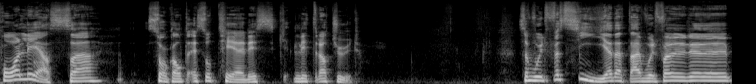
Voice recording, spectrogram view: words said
på å lese såkalt esoterisk litteratur. Så hvorfor sier jeg dette? Hvorfor eh,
